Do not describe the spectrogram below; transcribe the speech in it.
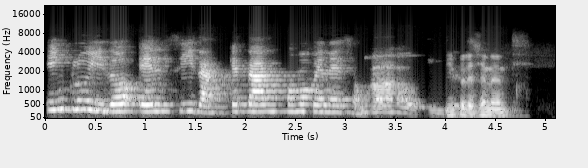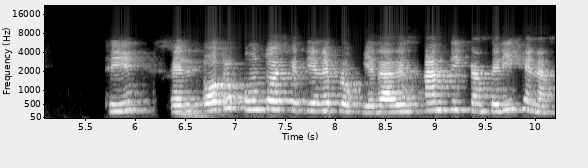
incluido el SIDA. ¿Qué tal? ¿Cómo ven eso? Wow, impresionante. Sí, el otro punto es que tiene propiedades anticancerígenas,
